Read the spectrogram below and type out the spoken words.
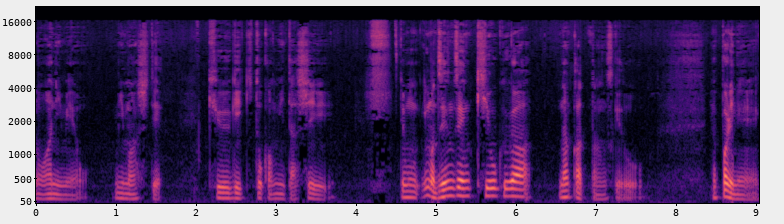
のアニメを見まして、急激とか見たし、でも今全然記憶がなかったんですけど、やっぱりね、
